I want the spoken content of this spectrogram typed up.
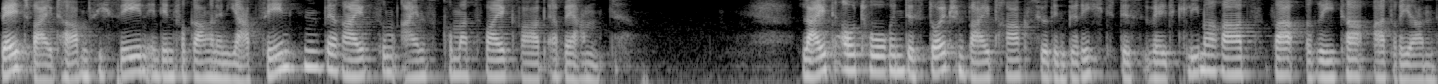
Weltweit haben sich Seen in den vergangenen Jahrzehnten bereits um 1,2 Grad erwärmt. Leitautorin des deutschen Beitrags für den Bericht des Weltklimarats war Rita Adrian.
